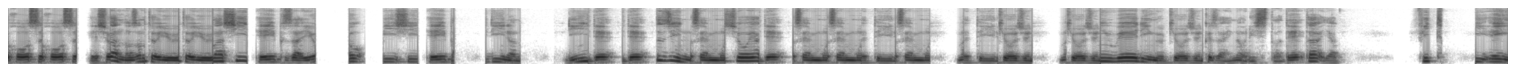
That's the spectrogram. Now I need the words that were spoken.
放出、放出、え書が望むという、という、まし、エイプ剤を BC、A、D の臨で、で、人の専門症やで、専門、専門れている、専門、れている教授、教授ウェーリング教授薬剤のリストで、た薬、フィット、EA、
